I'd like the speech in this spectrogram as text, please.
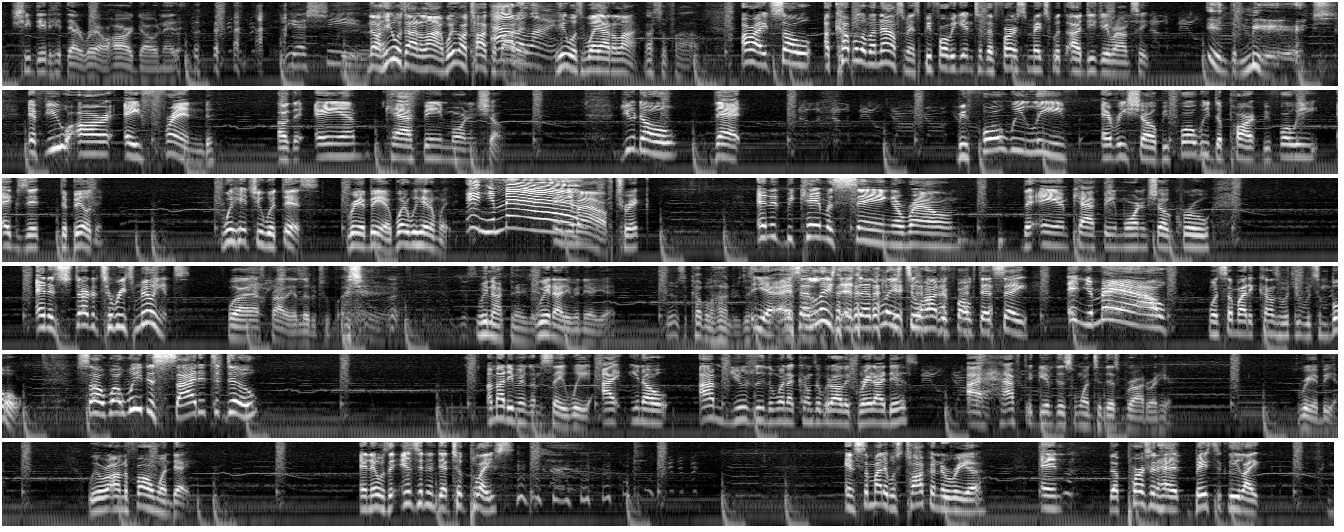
she did hit that rail hard, though. and that- Yeah, she. No, he was out of line. We're going to talk about Out it. of line. He was way out of line. That's a foul. All right, so a couple of announcements before we get into the first mix with uh, DJ Ron C. In the mix. If you are a friend of the AM Caffeine Morning Show, you know that before we leave every show, before we depart, before we exit the building, we hit you with this. Rhea Bea, what do we hit him with? In your mouth. In your mouth, trick. And it became a saying around the AM Caffeine Morning Show crew, and it started to reach millions. Well, that's probably a little too much. We're not there yet. We're not even there yet. There was a couple of hundreds. This- Yeah, it's at how- least it's at least two hundred folks that say "in your mouth" when somebody comes with you with some bull. So what we decided to do, I'm not even going to say we. I, you know, I'm usually the one that comes up with all the great ideas. I have to give this one to this broad right here, Rhea Bea. We were on the phone one day, and there was an incident that took place. and somebody was talking to Rhea, and the person had basically like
